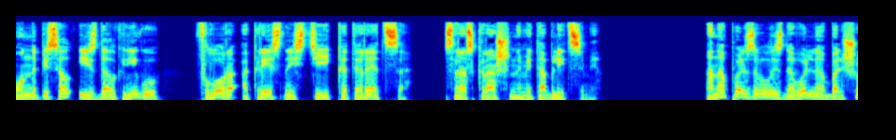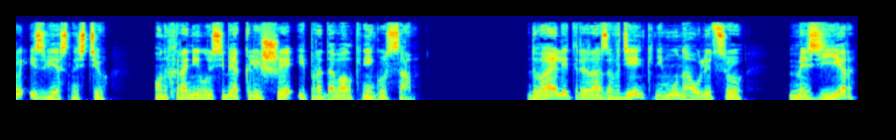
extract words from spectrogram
Он написал и издал книгу «Флора окрестностей Катереца» с раскрашенными таблицами. Она пользовалась довольно большой известностью. Он хранил у себя клише и продавал книгу сам. Два или три раза в день к нему на улицу Мезьер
